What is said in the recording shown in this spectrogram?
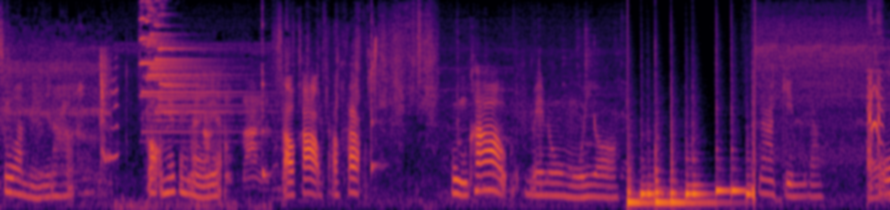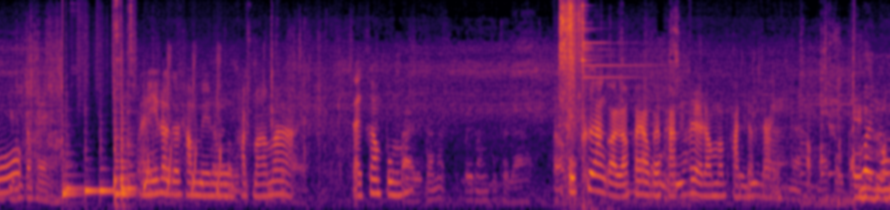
ส้วมอย่างนี้นะคะเกาะไม่ไปไหนเลยอะเสาข้าวเสาข้าวหุงข้าว เมนูหมูยอ น่ากินจังโอ้อยู่ที่กำแพง อันนี้เราจะทำเมนูผัดมาม่าใส่เครื่องปรุงไปเลยกันนะไปทางภูเก็ตได้คลุกเครื่องก่อนแล้วค่อยเอาไปผัดเดี๋ยวเรามาผัดกับไก่ขับมอเตอร์ไซค์ด้วยนม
